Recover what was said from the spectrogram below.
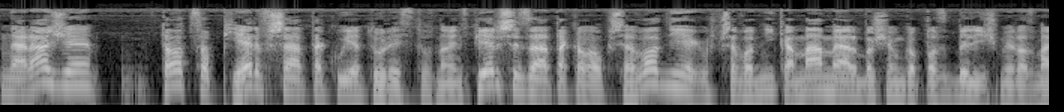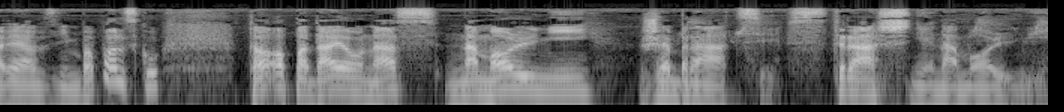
Na razie to, co pierwsze atakuje turystów. No więc pierwszy zaatakował przewodnik, jak już przewodnika mamy albo się go pozbyliśmy rozmawiając z nim po polsku, to opadają nas namolni żebracy. Strasznie namolni.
